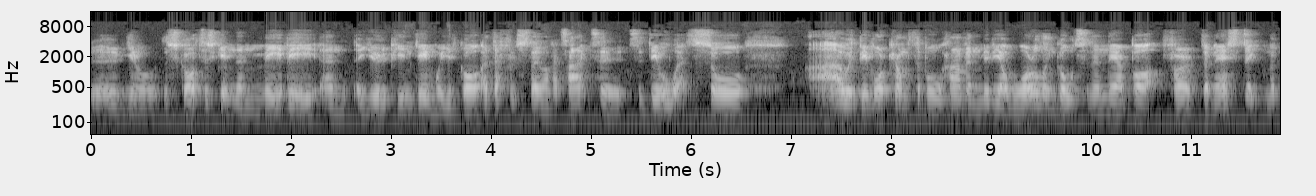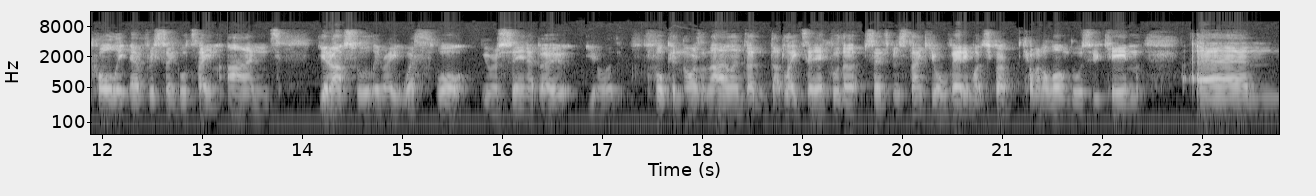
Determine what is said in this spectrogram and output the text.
uh, you know the Scottish game than maybe in a European game where you've got a different style of attack to, to deal with. So I would be more comfortable having maybe a Worrall and Goldson in there, but for domestic, McAuley every single time. And you're absolutely right with what you were saying about you know folk in Northern Ireland, and I'd like to echo that sentiments. Thank you all very much for coming along, those who came. Um,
